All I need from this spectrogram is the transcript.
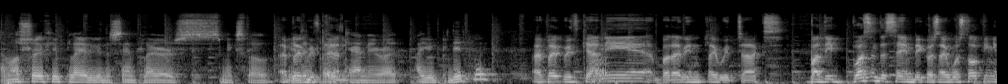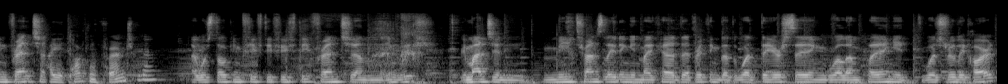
I'm not sure if you played with the same players, Mixwell. I you played didn't with play with Kenny. Kenny, right? Ah, you did play? I played with Kenny, but I didn't play with Jax. But it wasn't the same because I was talking in French. Are you talking French again? I was talking 50-50 French and English. Imagine me translating in my head everything that what they are saying while I'm playing. It was really hard.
